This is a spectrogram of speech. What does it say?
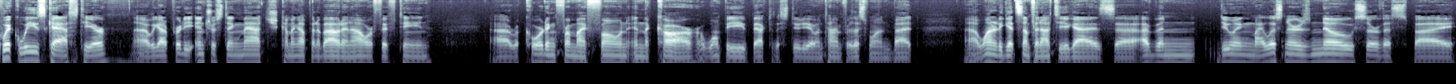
quick Wheezecast here. Uh, we got a pretty interesting match coming up in about an hour 15. Uh, recording from my phone in the car. I won't be back to the studio in time for this one, but I uh, wanted to get something out to you guys. Uh, I've been doing my listeners no service by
